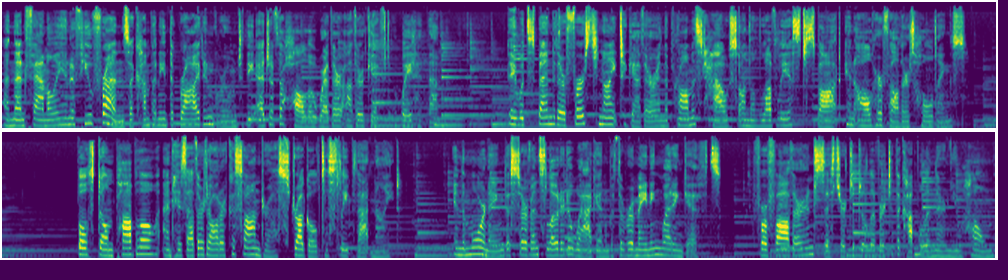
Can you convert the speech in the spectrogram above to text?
and then family and a few friends accompanied the bride and groom to the edge of the hollow where their other gift awaited them. They would spend their first night together in the promised house on the loveliest spot in all her father's holdings. Both Don Pablo and his other daughter Cassandra struggled to sleep that night. In the morning, the servants loaded a wagon with the remaining wedding gifts for father and sister to deliver to the couple in their new home.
